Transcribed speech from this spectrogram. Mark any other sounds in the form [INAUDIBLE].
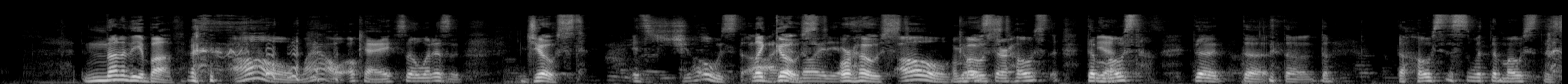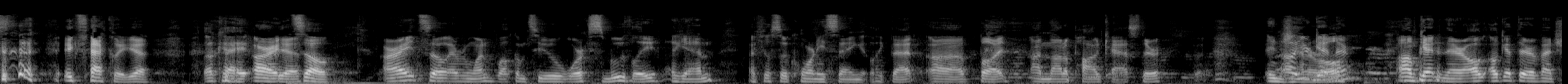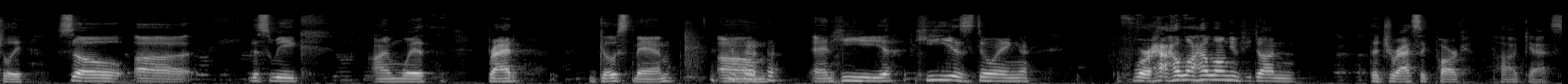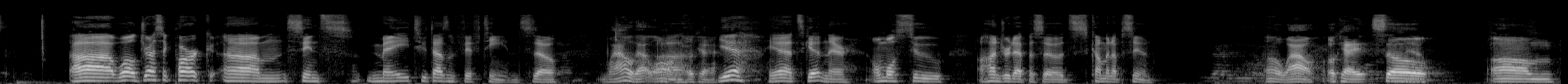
None of the above. [LAUGHS] Oh wow. Okay, so what is it? Jost, It's Jost. Oh, like ghost no or host. oh or ghost most. or host. The Yeah. most the the the the the hostess with the mostest. [LAUGHS] exactly. Yeah. Okay, all right. Yeah. So, all right. So, everyone, welcome to Work Smoothly again. I feel so corny saying it like that, uh, but I'm not a podcaster. In general, Oh, you're getting there. I'm getting there. I'll, I'll get there eventually. So, uh, this week I'm with Brad Ghostman, um, [LAUGHS] and he he is doing for how, how long? How long have you done the Jurassic Park podcast? Uh, well, Jurassic Park um, since May 2015. So Wow, that long. uh, okay. Yeah, yeah, it's getting there. Almost to 100 episodes coming up soon. Oh wow. Okay. So, um,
